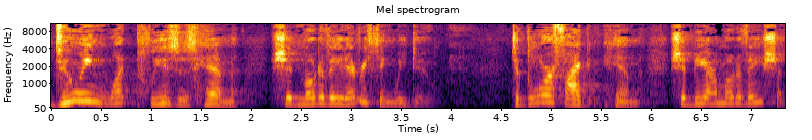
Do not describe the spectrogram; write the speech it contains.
Doing what pleases Him should motivate everything we do. To glorify Him should be our motivation.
